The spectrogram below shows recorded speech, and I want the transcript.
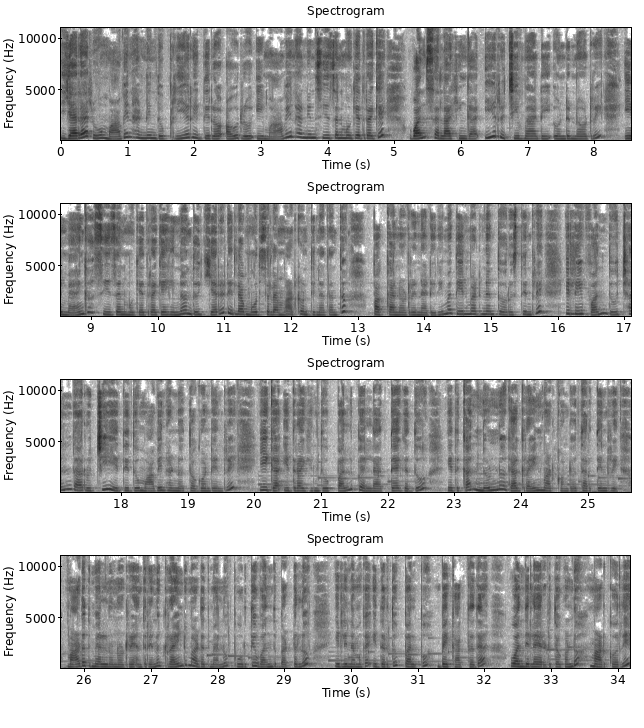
ಯಾರು ಮಾವಿನ ಹಣ್ಣಿಂದು ಪ್ರಿಯರಿದ್ದಿರೋ ಅವರು ಈ ಮಾವಿನ ಹಣ್ಣಿನ ಸೀಸನ್ ಮುಗಿಯೋದ್ರಾಗೆ ಒಂದು ಸಲ ಹಿಂಗೆ ಈ ರುಚಿ ಮಾಡಿ ಉಂಡು ನೋಡ್ರಿ. ಈ ಮ್ಯಾಂಗೋ ಸೀಸನ್ ಮುಗಿಯೋದ್ರಾಗೆ ಇನ್ನೊಂದು ಎರಡಿಲ್ಲ ಮೂರು ಸಲ ಮಾಡ್ಕೊಂಡು ತಿನ್ನೋದಂತೂ ಪಕ್ಕ ನೋಡ್ರಿ ನಡೀರಿ. ಮತ್ತು ಏನು ಮಾಡಿ ನಾನು ತೋರಿಸ್ತೀನಿ ರೀ ಇಲ್ಲಿ ಒಂದು ಚಂದ ರುಚಿ ಇದ್ದಿದ್ದು ಮಾವಿನ ಹಣ್ಣು ತೊಗೊಂಡೇನಿ ರೀ ಈಗ ಇದ್ರಾಗಿಂದು ಪಲ್ಪ್ ಎಲ್ಲ ತೆಗೆದು ಇದಕ್ಕೆ ನುಣ್ಣಗೆ ಗ್ರೈಂಡ್ ಮಾಡ್ಕೊಂಡು ತರ್ತೀನಿ ರೀ ಮಾಡಿದ್ಮೇಲೂ ನೋಡ್ರಿ, ಅಂದ್ರೇನು ಗ್ರೈಂಡ್ ಮಾಡಿದ್ಮೇಲೂ ಪೂರ್ತಿ ಒಂದು ಬಟ್ಟಲು ನಮಗೆ ಇದರದ್ದು ಪಲ್ಪು ಬೇಕಾಗ್ತದೆ. ಒಂದಿಲ್ಲ ಎರಡು ತೊಗೊಂಡು ಮಾಡ್ಕೊರಿ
